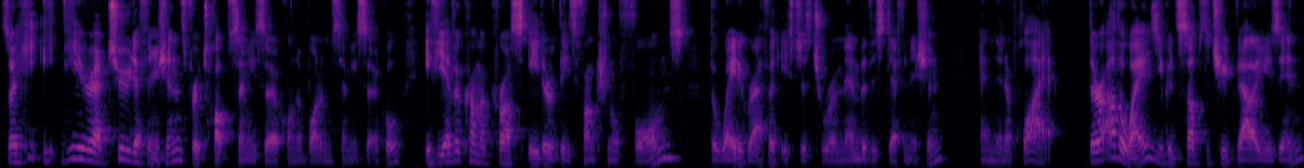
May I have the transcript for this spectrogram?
So he, here are two definitions for a top semicircle and a bottom semicircle. If you ever come across either of these functional forms, the way to graph it is just to remember this definition and then apply it. There are other ways you could substitute values in,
